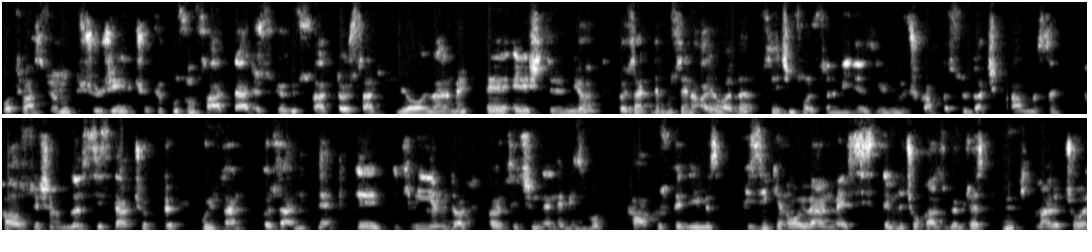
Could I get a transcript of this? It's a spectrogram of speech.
motivasyonu düşüreceğini çünkü uzun saatlerce sürüyor. 3 saat 4 saat sürüyor oy vermek e, eleştiriliyor. Özellikle bu sene Iowa'da seçim sonuçları bildiğiniz gibi hafta sürdü açıklanması. Kaos yaşandı, sistem çöktü. Bu yüzden özellikle e, 2024 ön seçimlerinde biz bu kaukus dediğimiz fiziken oy verme sistemini çok az göreceğiz. Büyük ihtimalle çoğu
